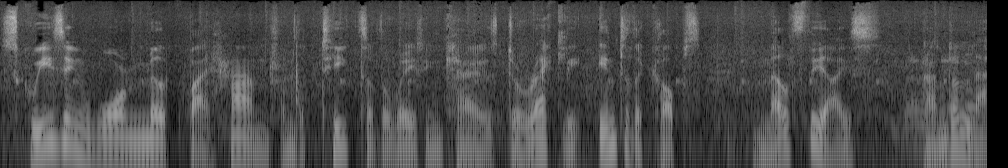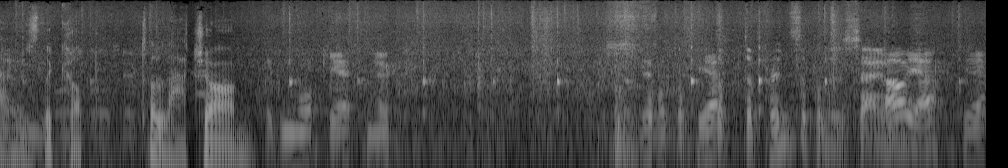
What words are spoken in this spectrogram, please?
Squeezing warm milk by hand from the teats of the waiting cows directly into the cups melts the ice and allows the cup to latch on. Didn't work yet, no. Yeah, but the, Yeah. the, the principle is sound. Oh yeah, yeah.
